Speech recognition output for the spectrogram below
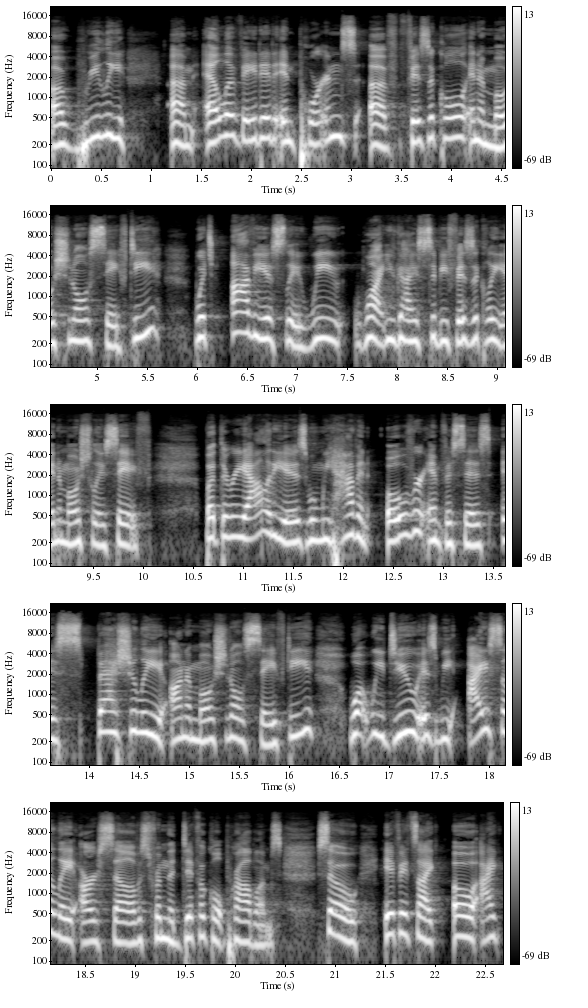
a really um, elevated importance of physical and emotional safety, which obviously we want you guys to be physically and emotionally safe. But the reality is when we have an overemphasis, especially on emotional safety, what we do is we isolate ourselves from the difficult problems. So if it's like, oh, I,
